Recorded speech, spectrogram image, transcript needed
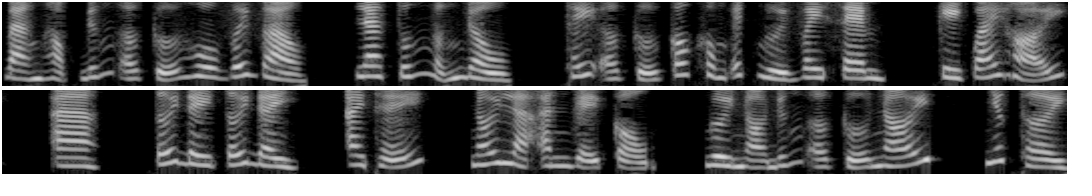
bạn học đứng ở cửa hô với vào, La Tuấn ngẩng đầu, thấy ở cửa có không ít người vây xem, kỳ quái hỏi, a, tới đây tới đây, ai thế, nói là anh rể cậu, người nọ đứng ở cửa nói, nhất thời,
